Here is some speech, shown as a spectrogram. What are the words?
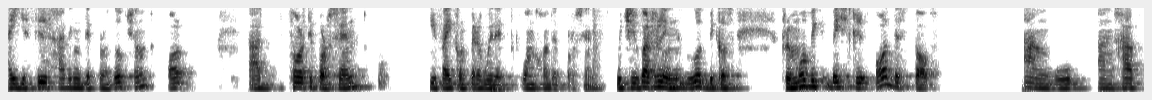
i still having the production or at 40% if I compare with it 100%, which is really good because removing basically all the stuff and, and have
